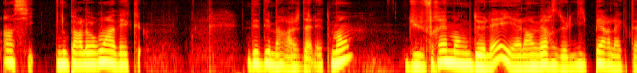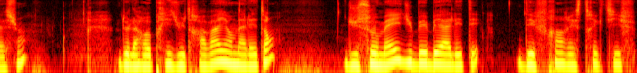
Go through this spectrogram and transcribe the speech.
Ainsi, nous parlerons avec eux des démarrages d'allaitement, du vrai manque de lait et à l'inverse de l'hyperlactation, de la reprise du travail en allaitant, du sommeil du bébé allaité, des freins restrictifs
